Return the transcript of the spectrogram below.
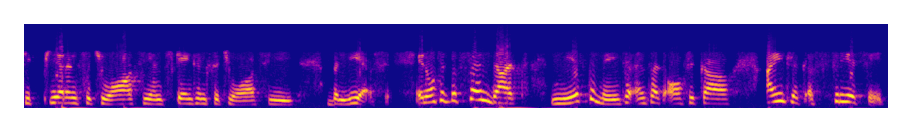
tipering situasie en skenking situasie beleef. En ons het bevind dat meeste mense in Suid-Afrika eintlik 'n vrees het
